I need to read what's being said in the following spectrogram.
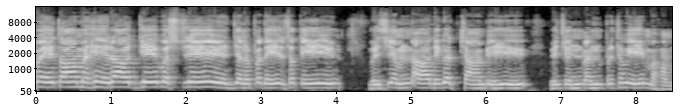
पयतामहे राज्ये वश्ये जनपदे सती। विषयम आदिगछा विचिन्वन पृथ्वी महम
